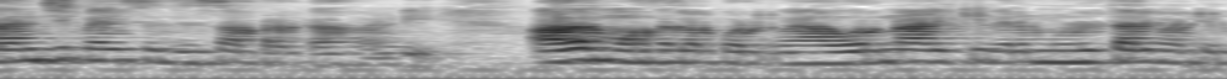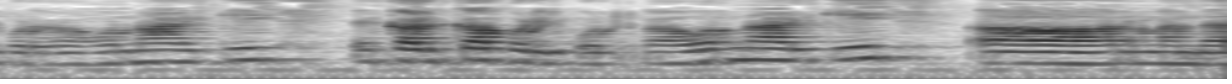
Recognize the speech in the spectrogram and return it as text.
கஞ்சி மாதிரி செஞ்சு சாப்பிட்றதுக்காக வேண்டி. அதை முதல்ல போட்டுக்குவேன். ஒரு நாளைக்கு வெறும் முள்தாரி வட்டி போட்டுக்குவேன். ஒரு நாளைக்கு கடுக்கா பொடி போட்டுக்குவேன். ஒரு நாளைக்கு நம்ம அந்த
